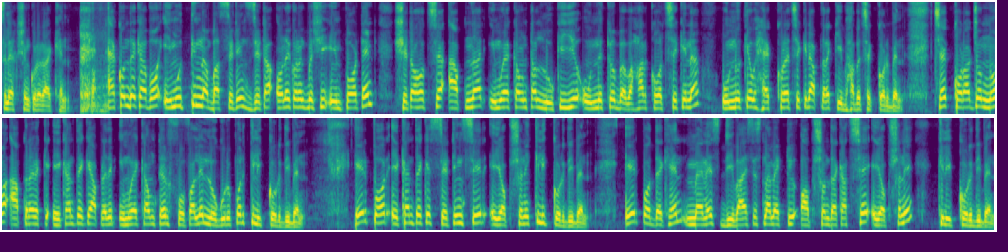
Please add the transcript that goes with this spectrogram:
সিলেকশন করে রাখেন। এখন দেখাবো ইমু তিন নাম্বার সেটিংস যেটা অনেক অনেক বেশি ইম্পর্টেন্ট সেটা হচ্ছে আপনার ইমো অ্যাকাউন্টটা লুকিয়ে অন্য কেউ ব্যবহার করছে কিনা, অন্য কেউ হ্যাক করেছে কিনা, আপনারা কীভাবে চেক করবেন? চেক করার জন্য আপনারা এখান থেকে আপনাদের ইমো অ্যাকাউন্টের প্রোফাইলের লোগোর উপর ক্লিক করে দিবেন। এরপর এখান থেকে সেটিংসের এই অপশনে ক্লিক করে দিবেন। এরপর দেখেন ম্যানেজ ডিভাইসেস নামে একটি অপশন দেখাচ্ছে। এই অপশনে ক্লিক করে দিবেন।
